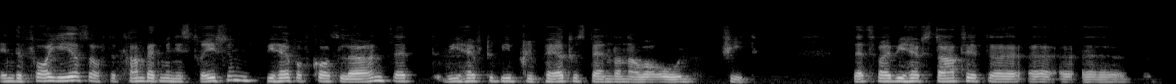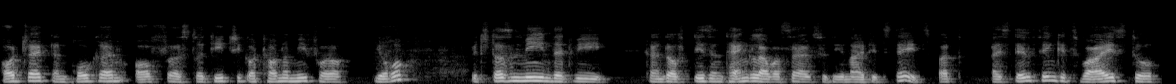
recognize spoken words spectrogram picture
in the four years of the Trump administration, we have, of course, learned that we have to be prepared to stand on our own feet. That's why we have started a, a, a project and program of uh, strategic autonomy for Europe, which doesn't mean that we kind of disentangle ourselves with the United States, but I still think it's wise to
